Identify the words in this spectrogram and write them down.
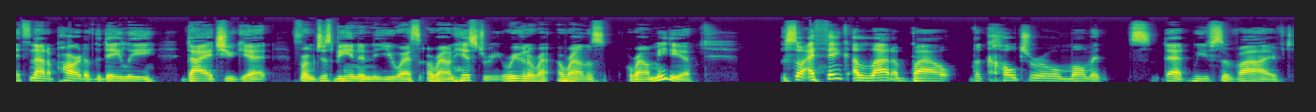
it's not a part of the daily diet you get from just being in the U.S. around history or even around around this, around media. So I think a lot about the cultural moments that we've survived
